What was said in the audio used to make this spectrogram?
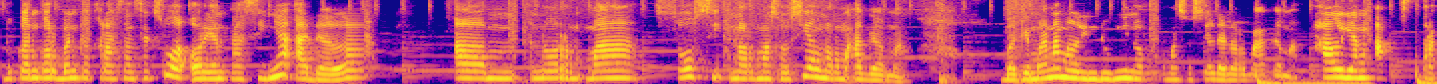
Bukan korban kekerasan seksual, orientasinya adalah um, norma sosial, norma sosial, norma agama. Bagaimana melindungi norma sosial dan norma agama? Hal yang abstrak,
